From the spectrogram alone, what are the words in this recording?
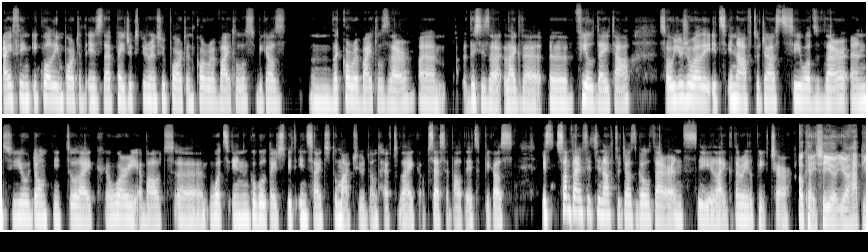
I think equally important is the page experience report and core web vitals because um, the core web vitals there, um, this is a, like the uh, field data. So usually it's enough to just see what's there, and you don't need to like worry about uh, what's in Google PageSpeed Insights too much. You don't have to like obsess about it because it's sometimes it's enough to just go there and see like the real picture. Okay so you're you're happy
